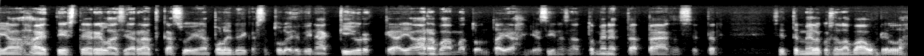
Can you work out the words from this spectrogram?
ja haettiin sitten erilaisia ratkaisuja ja politiikasta tuli hyvin äkkijyrkkää ja arvaamatonta ja, ja siinä saattoi menettää päänsä sitten, sitten melkoisella vauhdilla.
